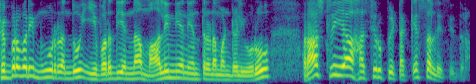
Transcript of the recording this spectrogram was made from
ಫೆಬ್ರವರಿ ಮೂರರಂದು ಈ ವರದಿಯನ್ನು ಮಾಲಿನ್ಯ ನಿಯಂತ್ರಣ ಮಂಡಳಿಯವರು ರಾಷ್ಟ್ರೀಯ ಹಸಿರು ಪೀಠಕ್ಕೆ ಸಲ್ಲಿಸಿದರು.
